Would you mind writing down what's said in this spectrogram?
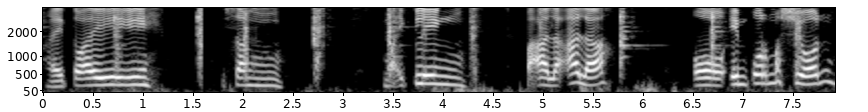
Ito ay isang maikling paalaala o impormasyon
